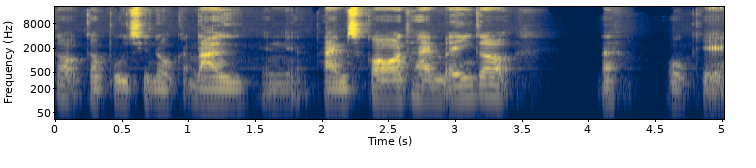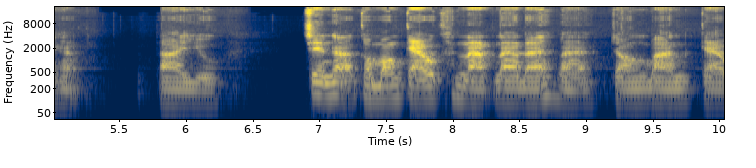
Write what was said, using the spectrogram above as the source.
ก็คาปูชิโน่กระดาอย่างเนี้ยไทม์สกอร์ไทม์เองก็นะโอเคฮะได้อยู่ เช่นฮะก็มองแก้วขนาดนาได้ và จองบานแก้ว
